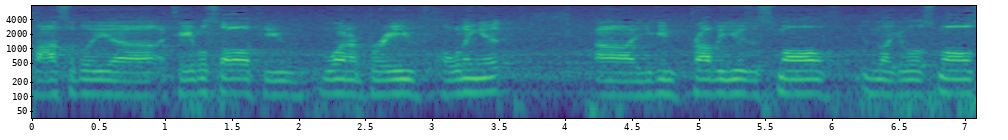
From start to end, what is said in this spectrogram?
possibly uh, a table saw if you want to brave holding it. Uh, you can probably use a small, like a little small,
